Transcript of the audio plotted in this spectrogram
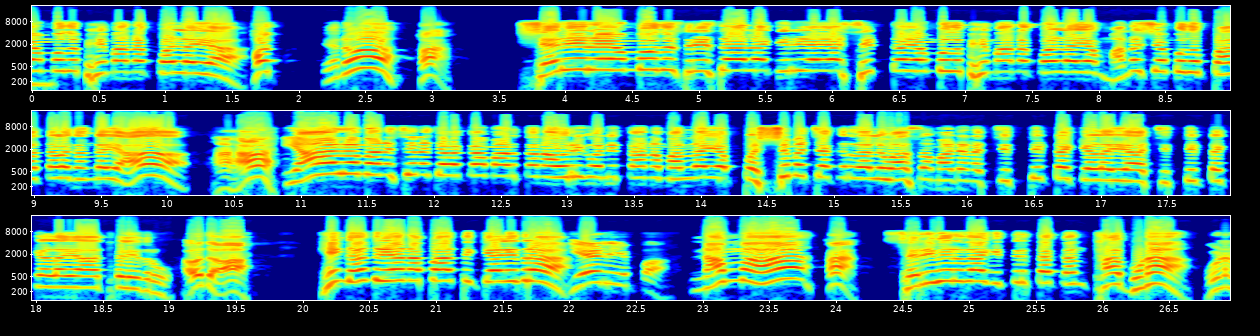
ಎಂಬುದು ಭೀಮನ ಕೊಳ್ಳಯ್ಯ. ಏನು? ಹಾ. ಶರೀರ ಎಂಬುದು ಶ್ರೀಶೈಲ ಗಿರಿಯ ಸಿಟ್ಟ ಎಂಬುದು ಭೀಮಾನ ಕೊಳ್ಳಯ್ಯ ಮನಸ್ಸೆಂಬುದು ಪಾತಾಳ ಗಂಗಯ್ಯ. ಯಾರ ಮನಸ್ಸಿನ ಜಳಕ ಮಾಡ್ತಾನ ಅವ್ರಿಗೆ ಒಲಿತಾನ ಮಲ್ಲಯ್ಯ ಪಶ್ಚಿಮ ಚಕ್ರದಲ್ಲಿ ವಾಸ ಮಾಡ್ಯಾನ. ಚಿತ್ತಿಟ್ಟ ಕೆಳಯ್ಯ ಚಿತ್ತಿಟ್ಟ ಕೆಳಯ್ಯ ಅಂತ ಹೇಳಿದ್ರು. ಹೌದಾ? ಹಿಂಗಂದ್ರೆ ಏನಪ್ಪ ಅಂತ ಕೇಳಿದ್ರ? ಹೇಳ್ರಿಪ್ಪ ನಮ್ಮ ಹಾ. ಶರೀರದಾಗ ಇದ್ದಿರ್ತಕ್ಕಂಥ ಗುಣ. ಗುಣ.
